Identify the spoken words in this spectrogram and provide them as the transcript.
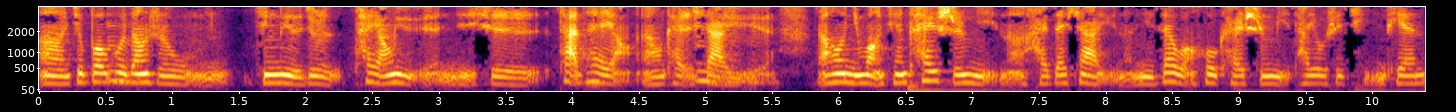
嗯，就包括当时我们经历的就是太阳雨，你是大太阳，然后开始下雨，嗯然后你往前开十米呢还在下雨呢，你再往后开十米它又是晴天，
